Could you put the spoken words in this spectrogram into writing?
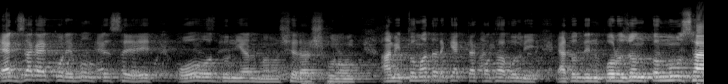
এক জায়গায় করে বলতেছে, ও দুনিয়ার মানুষেরা, শোনো, আমি তোমাদেরকে একটা কথা বলি। এতদিন পর্যন্ত মুসা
